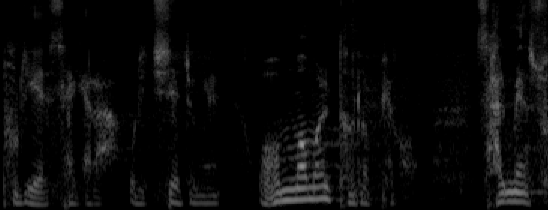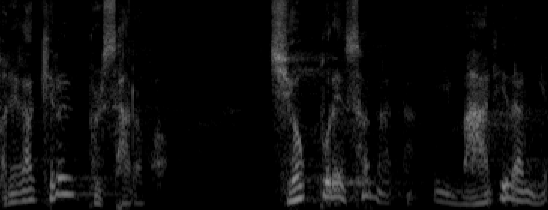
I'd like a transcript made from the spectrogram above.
불의의 세계라. 우리 지혜 중에 온몸을 더럽히고 삶의 수레가키를 불사르고 지옥불에 서 난다. 이 말이라는 게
